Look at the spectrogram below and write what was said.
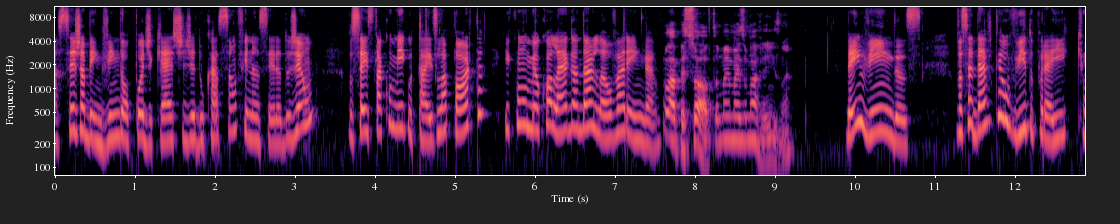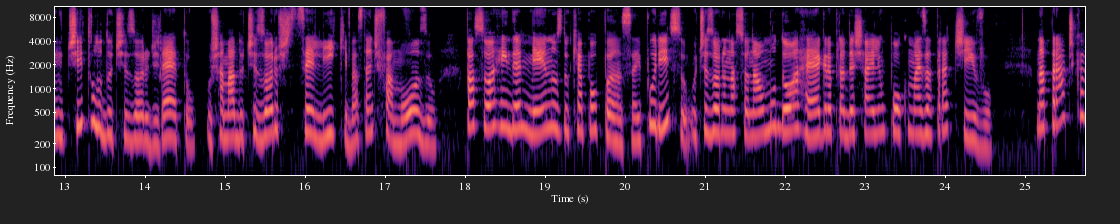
Olá, seja bem-vindo ao podcast de Educação Financeira do G1. Você está comigo, Thais Laporta, e com o meu colega Darlão Varenga. Olá, pessoal. Também mais uma vez, né? Bem-vindos! Você deve ter ouvido por aí que um título do Tesouro Direto, o chamado Tesouro Selic, bastante famoso, passou a render menos do que a poupança e, por isso, o Tesouro Nacional mudou a regra para deixar ele um pouco mais atrativo. Na prática,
